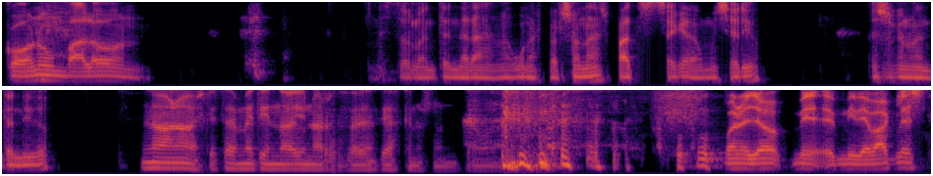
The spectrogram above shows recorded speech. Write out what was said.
Con un balón. Esto lo entenderán algunas personas. Pats se ha quedado muy serio. Eso es que no lo he entendido. No, no, es que estás metiendo ahí unas referencias que no son. bueno. Yo, mi, mi debacle es,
